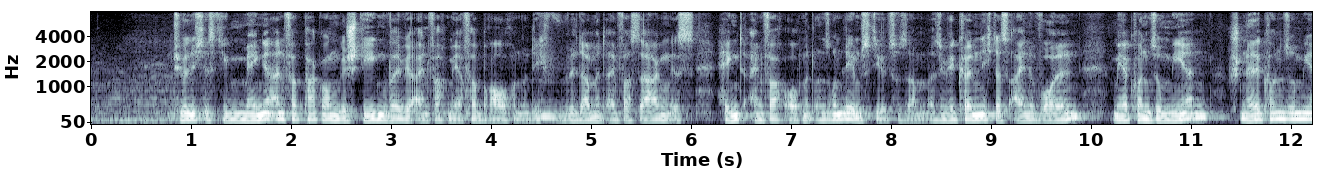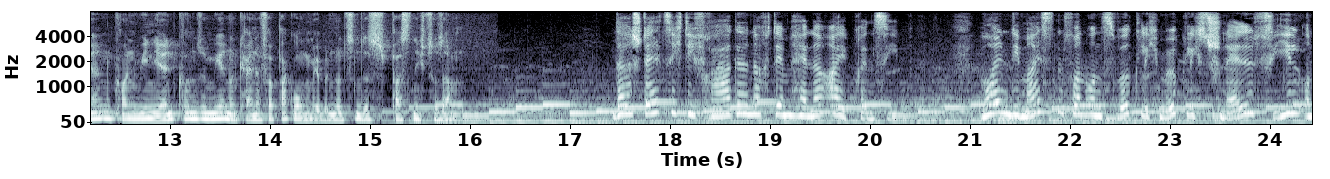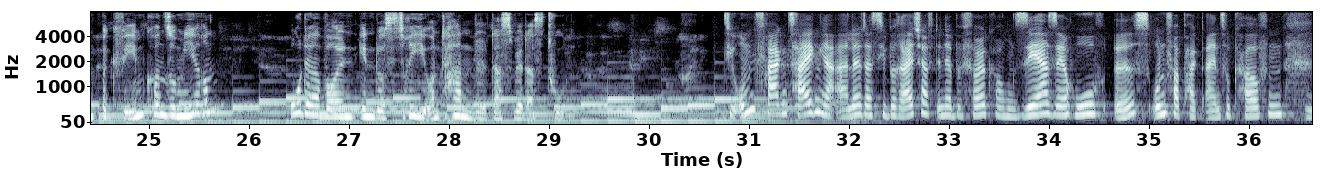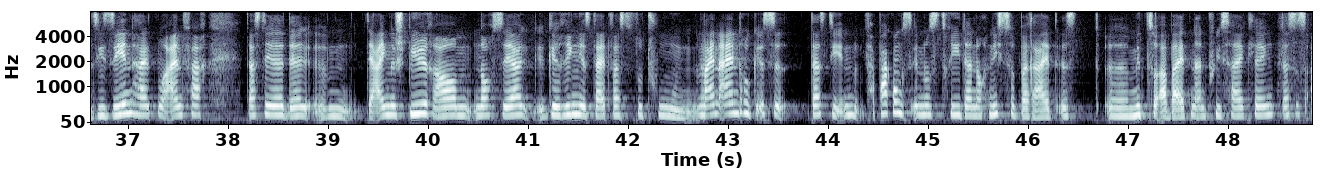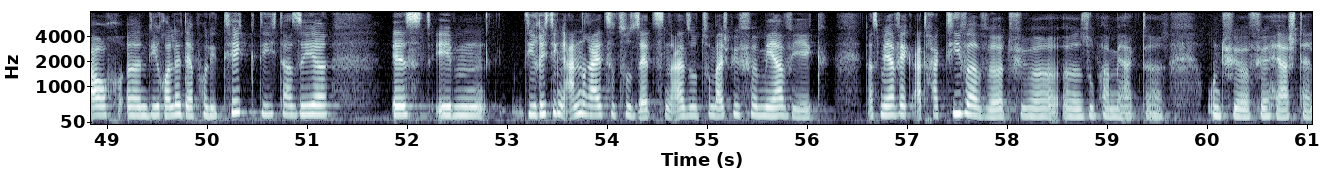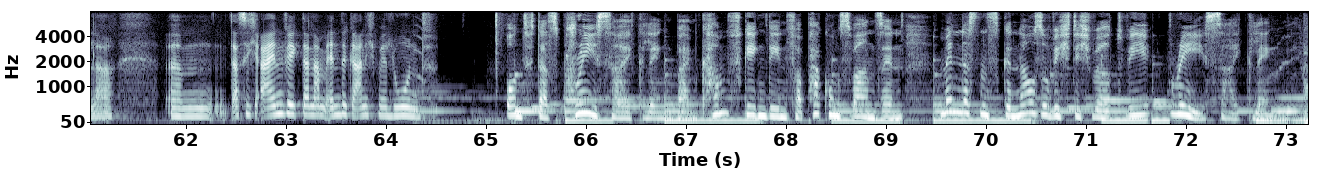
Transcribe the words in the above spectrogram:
Natürlich ist die Menge an Verpackungen gestiegen, weil wir einfach mehr verbrauchen. Und ich will damit einfach sagen, es hängt einfach auch mit unserem Lebensstil zusammen. Also wir können nicht das eine wollen, mehr konsumieren, schnell konsumieren, konvenient konsumieren und keine Verpackungen mehr benutzen. Das passt nicht zusammen. Da stellt sich die Frage nach dem Henne-Ei-Prinzip. Wollen die meisten von uns wirklich möglichst schnell, viel und bequem konsumieren? Oder wollen Industrie und Handel, dass wir das tun? Die Umfragen zeigen ja alle, dass die Bereitschaft in der Bevölkerung sehr, sehr hoch ist, unverpackt einzukaufen. Sie sehen halt nur einfach, dass der, der, ähm, der eigene Spielraum noch sehr gering ist, da etwas zu tun. Mein Eindruck ist, dass die Verpackungsindustrie da noch nicht so bereit ist, äh, mitzuarbeiten an Recycling. Das ist auch äh, die Rolle der Politik, die ich da sehe, ist eben die richtigen Anreize zu setzen, also zum Beispiel für Mehrweg, dass Mehrweg attraktiver wird für äh, Supermärkte und für, für Hersteller, ähm, dass sich Einweg dann am Ende gar nicht mehr lohnt. Und dass Precycling beim Kampf gegen den Verpackungswahnsinn mindestens genauso wichtig wird wie Recycling.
